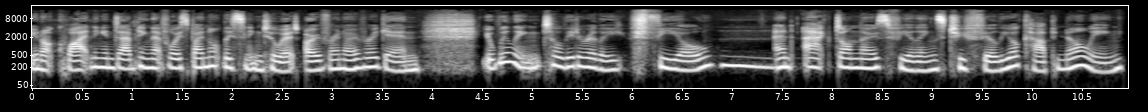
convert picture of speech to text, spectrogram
You're not quietening and dampening that voice by not listening to it over and over again. You're willing to literally feel hmm. and act on those feelings to fill your cup, knowing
